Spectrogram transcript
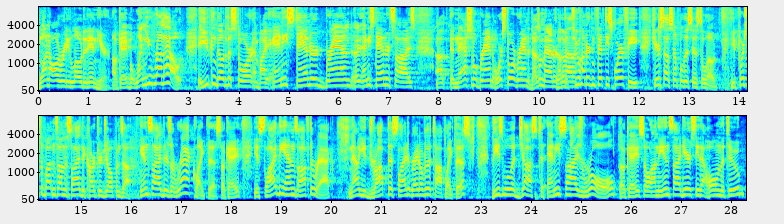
one already loaded in here, okay? But when you run out, you can go to the store and buy any standard brand, uh, any standard size, uh, a national brand or store brand, it doesn't matter, Doesn't up matter. to 250 square feet. Here's how simple this is to load. You push the buttons on the side, the cartridge opens up. Inside, there's a rack like this, okay? You slide the ends off the rack. Now you drop this, slide it right over the top like this. These will adjust to any size roll, okay? So on the inside here, see that hole in the tube?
